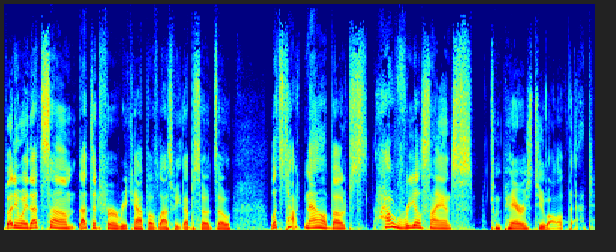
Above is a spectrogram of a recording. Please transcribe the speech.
But anyway, that's um that's it for a recap of last week's episode. So let's talk now about how real science compares to all of that.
